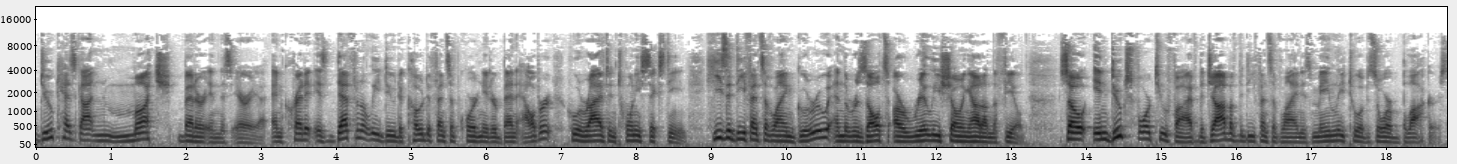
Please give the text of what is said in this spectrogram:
Duke has gotten much better in this area, and credit is definitely due to co-defensive coordinator Ben Albert, who arrived in 2016. He's a defensive line guru, and the results are really showing out on the field. So in Duke's 4-2-5, the job of the defensive line is mainly to absorb blockers.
